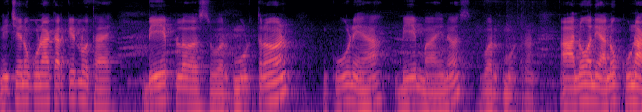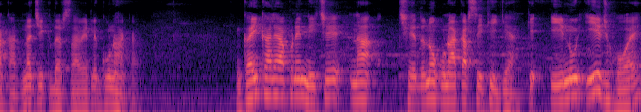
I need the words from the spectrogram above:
નીચેનો ગુણાકાર કેટલો થાય? બે પ્લસ વર્ગમૂળ ત્રણ. ગુણ્યા બે માઇનસ વર્ગમૂળ ત્રણ. આનો અને આનો ગુણાકાર, નજીક દર્શાવે એટલે ગુણાકાર. ગઈકાલે આપણે નીચેના છેદનો ગુણાકાર શીખી ગયા કે એનું એ જ હોય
